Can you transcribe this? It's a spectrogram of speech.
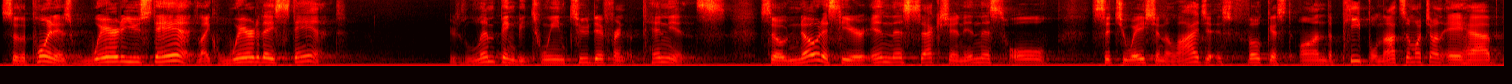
So the point is, where do you stand? Like, where do they stand? You're limping between two different opinions. So notice here in this section, in this whole situation, Elijah is focused on the people, not so much on Ahab,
